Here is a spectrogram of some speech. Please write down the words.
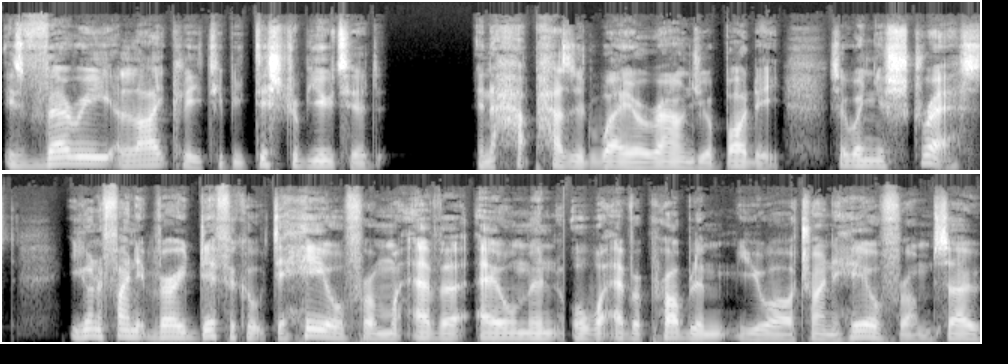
is very likely to be distributed in a haphazard way around your body. So when you're stressed, you're going to find it very difficult to heal from whatever ailment or whatever problem you are trying to heal from. So,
